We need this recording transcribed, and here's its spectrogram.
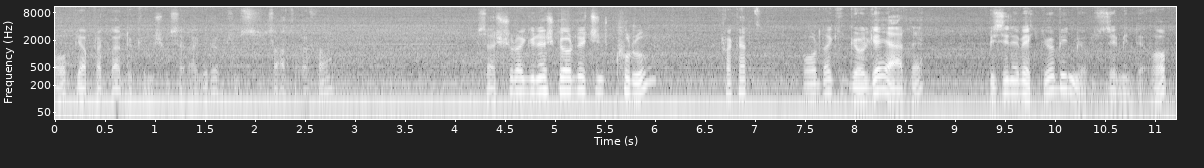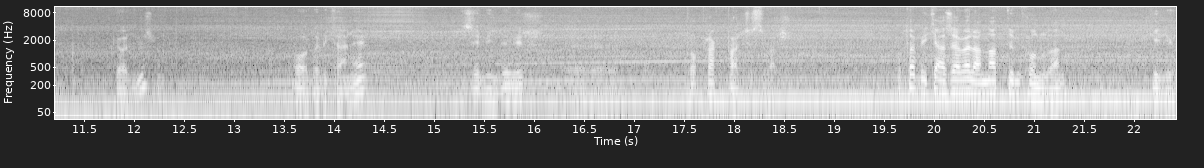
Hop yapraklar dökülmüş mesela görüyor musunuz sağ tarafa. Mesela şura güneş gördüğü için kuru. Fakat oradaki gölge yerde bizi ne bekliyor bilmiyoruz zeminde. Hop gördünüz mü? Orada bir tane zeminde bir e, toprak parçası var. Bu tabii ki az evvel anlattığım konudan geliyor.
